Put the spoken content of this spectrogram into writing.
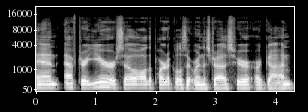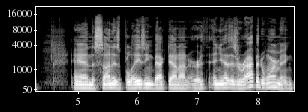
And after a year or so, all the particles that were in the stratosphere are gone, and the sun is blazing back down on Earth, and you have this rapid warming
